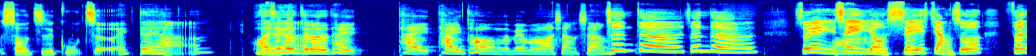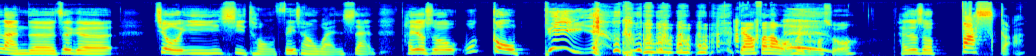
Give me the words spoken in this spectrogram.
手指骨折。哎，对啊，哇，这个这个太太太痛了，没有办法想象。真的真的，所以所以有谁讲说芬兰的这个就医系统非常完善，他就说我狗屁。等下芬兰文会怎么说？他就说 Baska，shit。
